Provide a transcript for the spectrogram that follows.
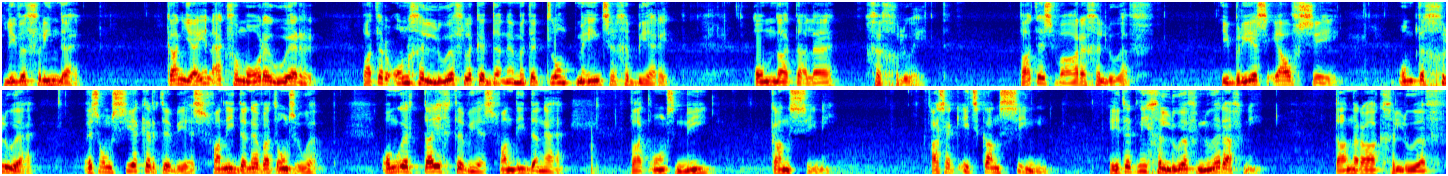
Liewe vriende, kan jy en ek vanmôre hoor watter ongelooflike dinge met 'n klomp mense gebeur het omdat hulle geglo het. Wat is ware geloof? Hebreërs 11 sê om te glo is om seker te wees van die dinge wat ons hoop, om oortuig te wees van die dinge wat ons nie kan sien nie. As ek iets kan sien, het ek nie geloof nodig nie. Dan raak geloof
